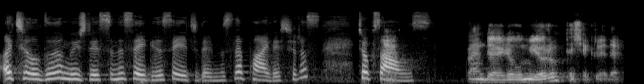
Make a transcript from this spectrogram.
açıldığı müjdesini sevgili seyircilerimizle paylaşırız. Çok sağ olunuz. ben de öyle umuyorum. Teşekkür ederim.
